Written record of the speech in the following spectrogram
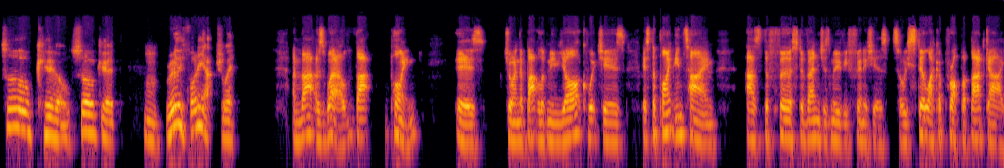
so cool, so good. Hmm. Really funny, actually. and that as well that point is during the battle of new york which is it's the point in time as the first avengers movie finishes so he's still like a proper bad guy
